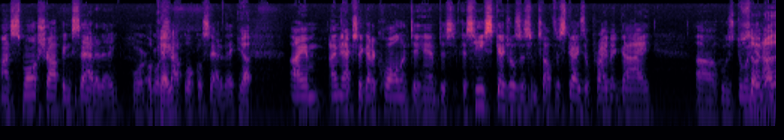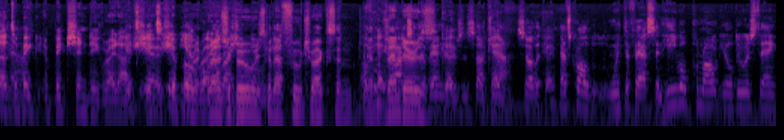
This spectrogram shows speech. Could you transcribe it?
on Small Shopping Saturday or, Okay. or Shop Local Saturday. Yep. I am. I'm actually got a call into him just because he schedules this himself. This guy's a private guy uh, who's doing So it. now on that's a behalf. big, a big shindig right on It's- Sh- it's- it- Shabu, yeah, right? Right, on Right. Shabu, he's going to have food trucks and, Okay. and Trucks and the vendors. vendors and such. Okay. Yeah. So th- Okay. that's called Winterfest, and he will promote. He'll do his thing,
